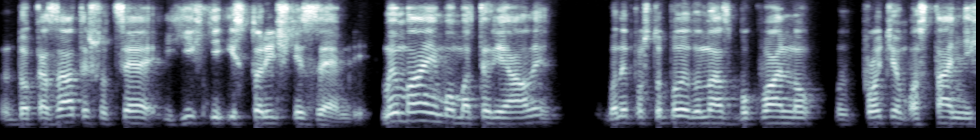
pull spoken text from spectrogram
доказати, що це їхні історичні землі. Ми маємо матеріали. Вони поступили до нас буквально протягом останніх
